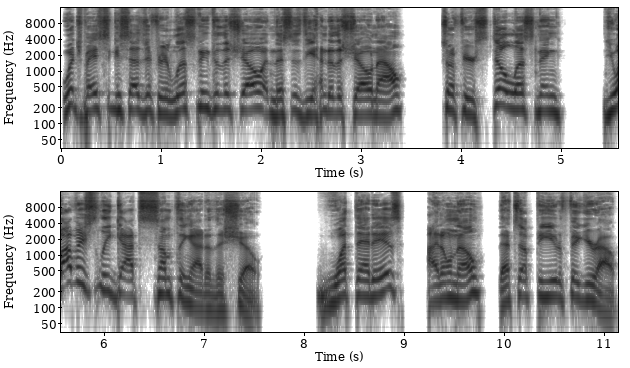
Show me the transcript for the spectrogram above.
which basically says if you're listening to the show, and this is the end of the show now. So if you're still listening, you obviously got something out of the show. What that is, I don't know. That's up to you to figure out.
